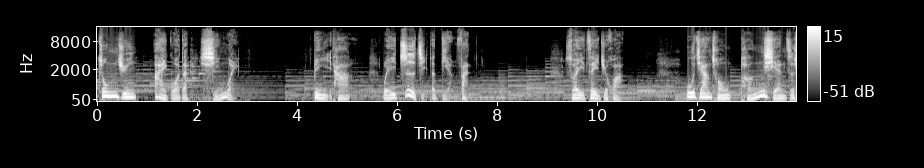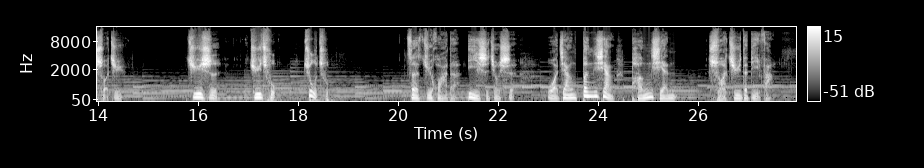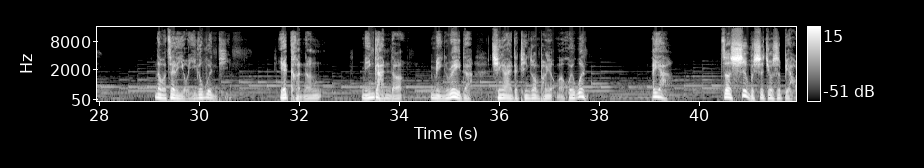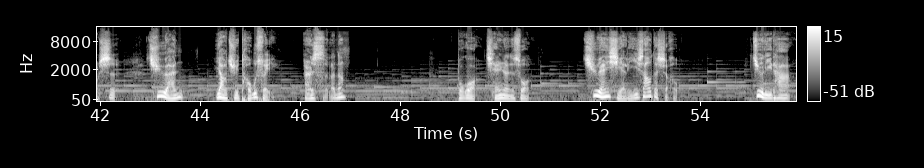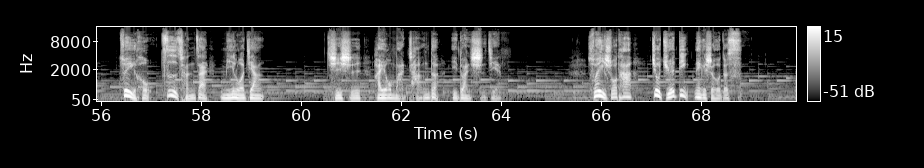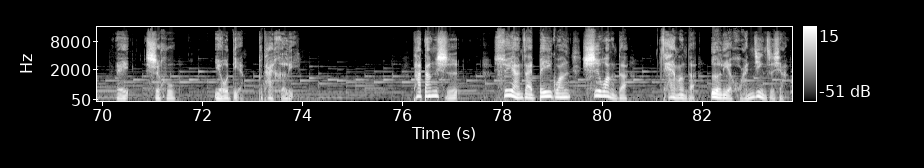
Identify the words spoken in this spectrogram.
忠君爱国的行为，并以他为自己的典范。所以这一句话，“吾将从彭贤之所居”，居是居处、住处。这句话的意思就是，我将奔向彭贤所居的地方。那么这里有一个问题，也可能敏感的、敏锐的，亲爱的听众朋友们会问。哎呀，这是不是就是表示屈原要去投水而死了呢？不过前人说，屈原写《离骚》的时候，距离他最后自沉在汨罗江，其实还有蛮长的一段时间，所以说他就决定那个时候的死。哎，似乎有点不太合理。他当时虽然在悲观失望的这样的恶劣环境之下，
